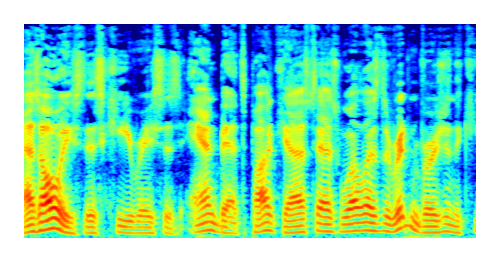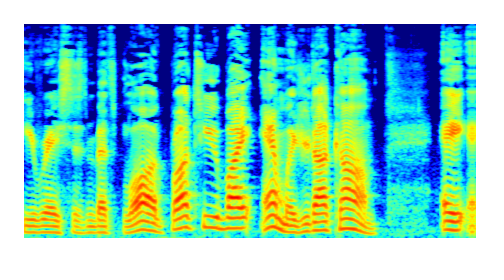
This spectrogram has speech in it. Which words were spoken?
As always, this Key Races and Bets podcast, as well as the written version, the Key Races and Bets blog, brought to you by Amwager.com. A-M-W-A-G-E-R.com,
